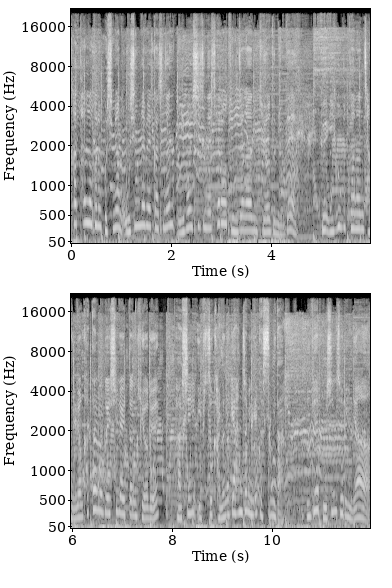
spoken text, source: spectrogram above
카탈로그를 보시면 50레벨까지는 이번 시즌에 새로 등장한 기어들인데 그 이후부터는 작년 카탈로그에 실려있던 기어를 다시 입수 가능하게 한 점인 것 같습니다. 이게 무슨 소리냐?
